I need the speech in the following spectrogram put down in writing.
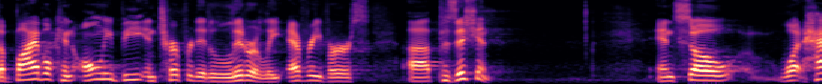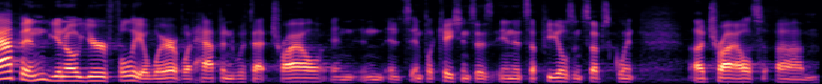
the Bible can only be interpreted literally, every verse, uh, position. And so, what happened, you know, you're fully aware of what happened with that trial and, and its implications as in its appeals and subsequent uh, trials, um,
